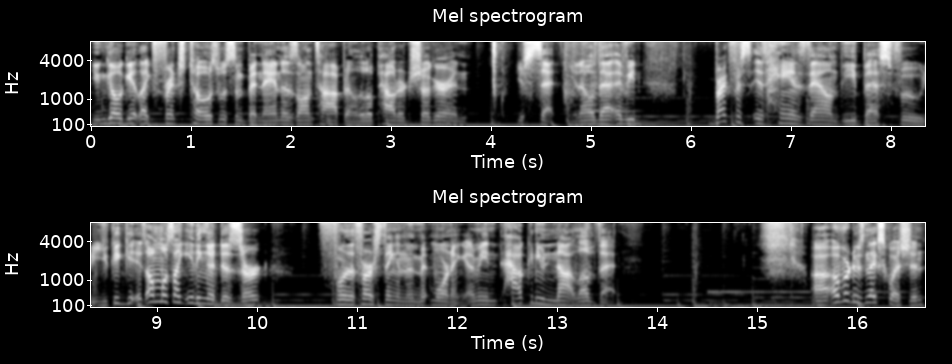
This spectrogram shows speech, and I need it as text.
You can go get like French toast with some bananas on top and a little powdered sugar and you're set. You know that I mean breakfast is hands down the best food. You could get it's almost like eating a dessert for the first thing in the morning. I mean, how can you not love that? Uh, Overdue's next question.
